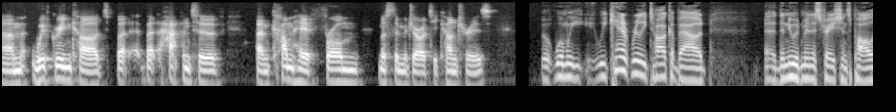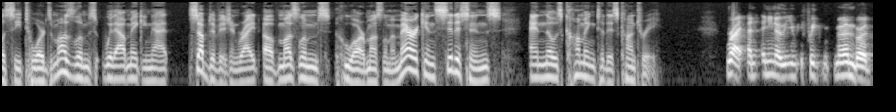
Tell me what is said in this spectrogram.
um, with green cards, but but happen to have um, come here from Muslim majority countries. When we we can't really talk about uh, the new administration's policy towards Muslims without making that subdivision, right, of Muslims who are Muslim American citizens and those coming to this country. Right, and, and you know, if we remember,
